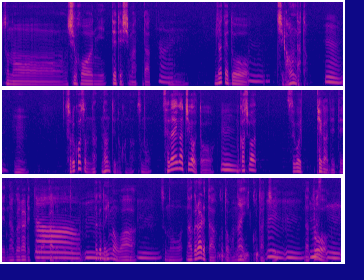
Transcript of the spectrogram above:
その手法に出てしまった、はい。うん。だけど、うん。違うんだと、うん。うん。それこそななんていうのかな。その世代が違うとうん。昔はすごい手が出て殴られて分かるとあーうん。だけど今はうん。その殴られたこともない子たち、だと言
